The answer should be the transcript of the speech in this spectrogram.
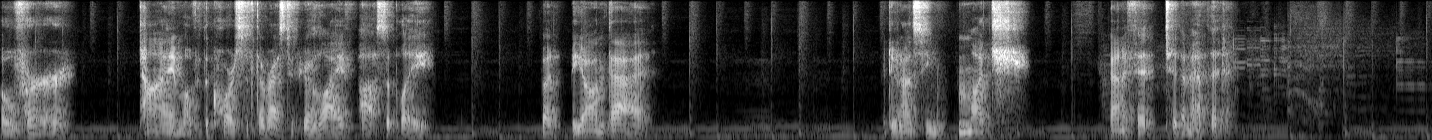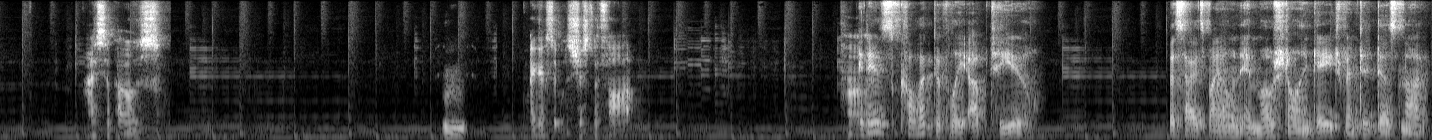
over time, over the course of the rest of your life, possibly. But beyond that, I do not see much benefit to the method. I suppose. Hmm. I guess it was just a thought. Huh. It is collectively up to you. Besides my own emotional engagement, it does not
